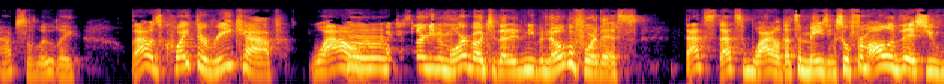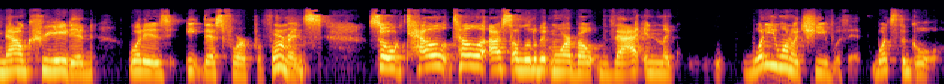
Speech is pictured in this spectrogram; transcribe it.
absolutely that was quite the recap wow mm. i just learned even more about you that i didn't even know before this that's that's wild. That's amazing. So from all of this, you've now created what is eat this for performance. So tell tell us a little bit more about that and like what do you want to achieve with it? What's the goal?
